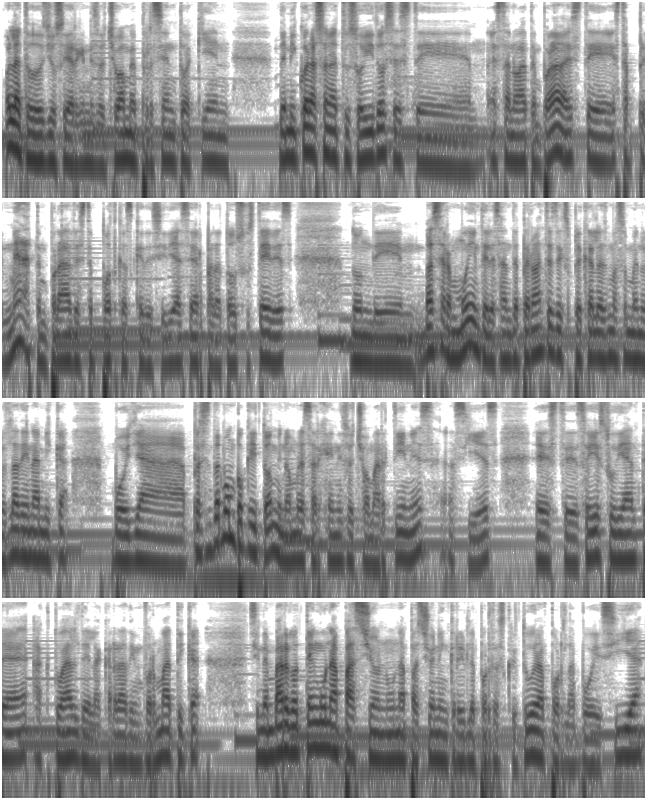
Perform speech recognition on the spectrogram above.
Hola a todos, yo soy Argenis Ochoa, me presento aquí en De mi corazón a tus oídos este, esta nueva temporada, este, esta primera temporada de este podcast que decidí hacer para todos ustedes, donde va a ser muy interesante, pero antes de explicarles más o menos la dinámica, voy a presentarme un poquito, mi nombre es Argenis Ochoa Martínez, así es, este, soy estudiante actual de la carrera de informática, sin embargo tengo una pasión, una pasión increíble por la escritura, por la poesía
